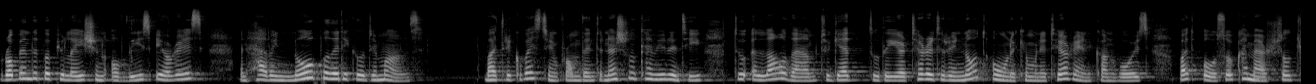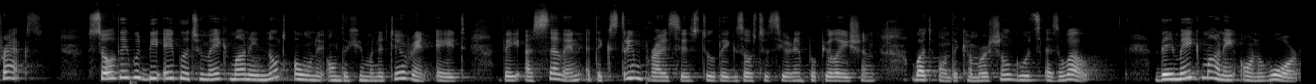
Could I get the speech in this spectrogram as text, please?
robbing the population of these areas, and having no political demands but requesting from the international community to allow them to get to their territory not only humanitarian convoys but also commercial tracks. So they would be able to make money not only on the humanitarian aid they are selling at extreme prices to the exhausted Syrian population, but on the commercial goods as well. They make money on war,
